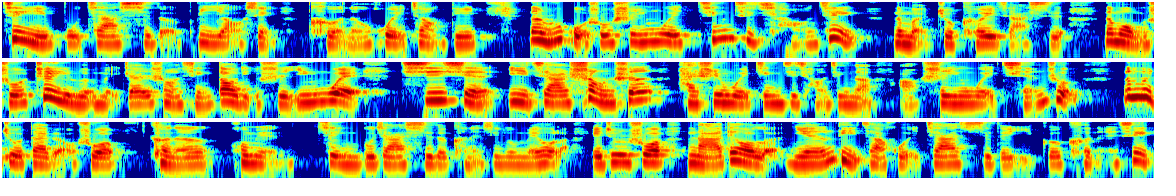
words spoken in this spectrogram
进一步加息的必要性可能会降低。那如果说是因为经济强劲，那么就可以加息。那么我们说这一轮美债上行到底是因为期限溢价上升，还是因为经济强劲呢？啊，是因为前者。那么就代表说，可能后面。进一步加息的可能性就没有了，也就是说拿掉了年底再会加息的一个可能性，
